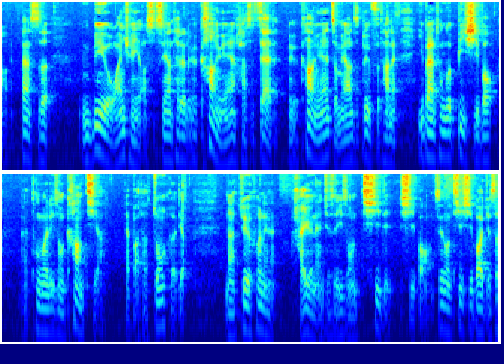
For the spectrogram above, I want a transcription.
啊，但是没有完全咬死，实际上它的那个抗原还是在的。那个抗原怎么样子对付它呢？一般通过 B 细胞，呃，通过那种抗体啊，来把它中和掉。那最后呢，还有呢，就是一种 T 的细胞，这种 T 细胞就是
